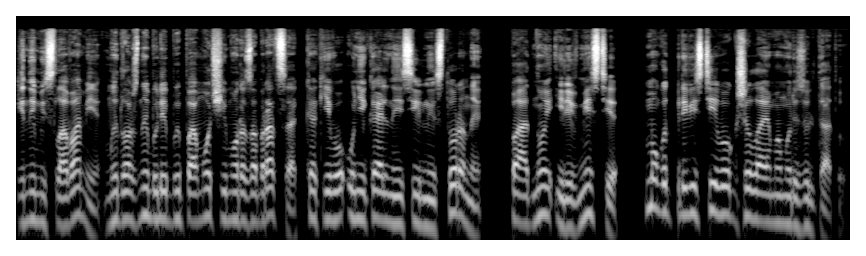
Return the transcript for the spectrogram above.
Иными словами, мы должны были бы помочь ему разобраться, как его уникальные сильные стороны по одной или вместе могут привести его к желаемому результату.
